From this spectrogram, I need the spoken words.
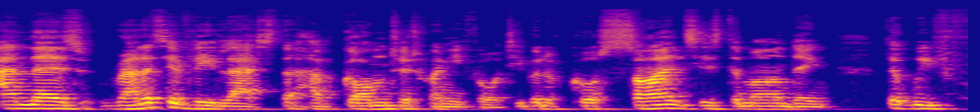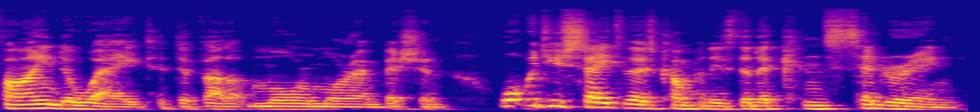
and there's relatively less that have gone to 2040. But of course, science is demanding that we find a way to develop more and more ambition. What would you say to those companies that are considering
